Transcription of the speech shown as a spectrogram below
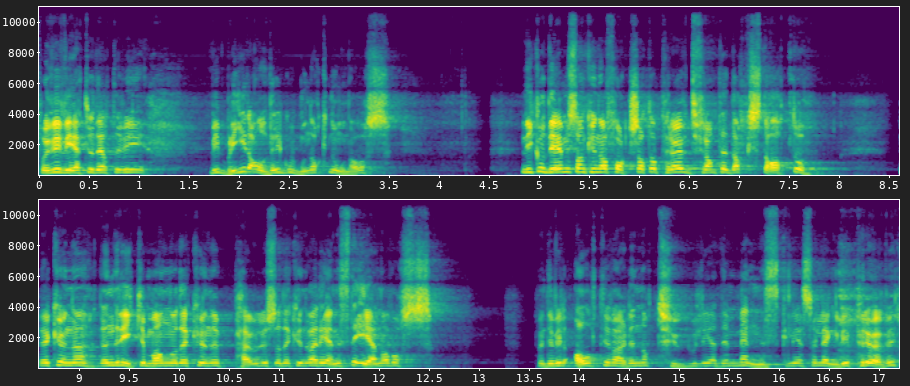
For vi vet jo det at vi, vi blir aldri gode nok, noen av oss. Nikodemus kunne ha fortsatt og prøvd fram til dags dato. Det kunne den rike mann, og det kunne Paulus, og det kunne hver eneste en av oss. Men det vil alltid være det naturlige, det menneskelige, så lenge vi prøver.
